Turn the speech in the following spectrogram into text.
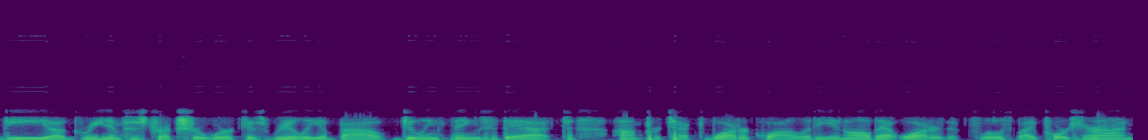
the uh, green infrastructure work is really about doing things that um, protect water quality and all that water that flows by Port Huron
